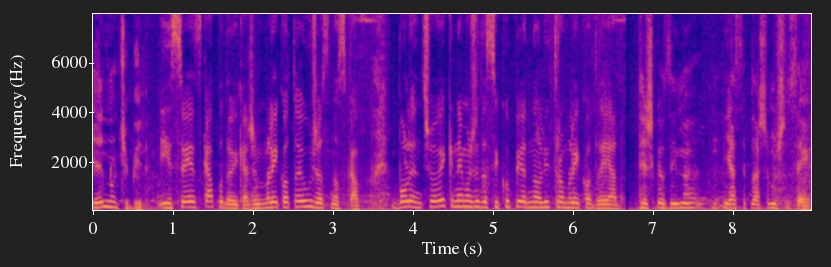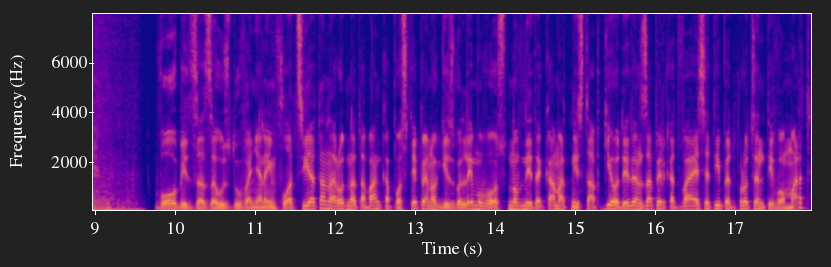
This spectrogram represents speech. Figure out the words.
Едно ќе биде. И све е скапо, да ви кажам. Млекото е ужасно скапо. Болен човек не може да си купи едно литро млеко да јаде. Тешка зима, јас се плашам што сега. Во обид за зауздување на инфлацијата, Народната банка постепено ги зголемува основните каматни стапки од 1,25% во март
